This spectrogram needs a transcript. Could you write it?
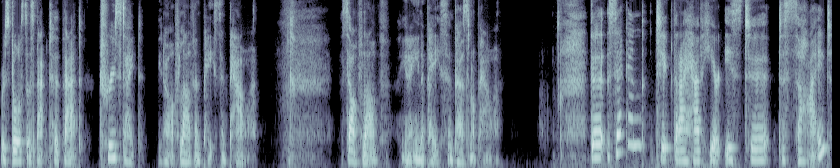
Restores us back to that true state, you know, of love and peace and power. Self love, you know, inner peace and personal power. The second tip that I have here is to decide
